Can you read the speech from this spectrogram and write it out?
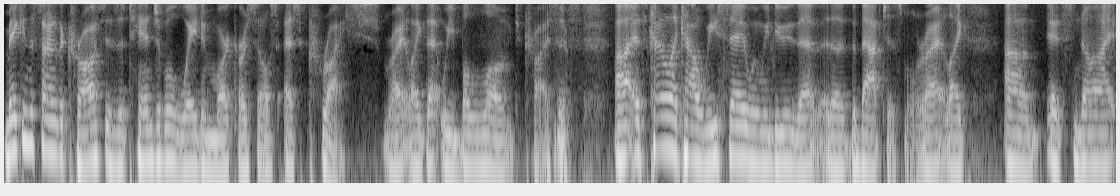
making the sign of the cross is a tangible way to mark ourselves as Christ, right? Like that we belong to Christ. It's uh, it's kind of like how we say when we do the the, the baptismal, right? Like um, it's not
